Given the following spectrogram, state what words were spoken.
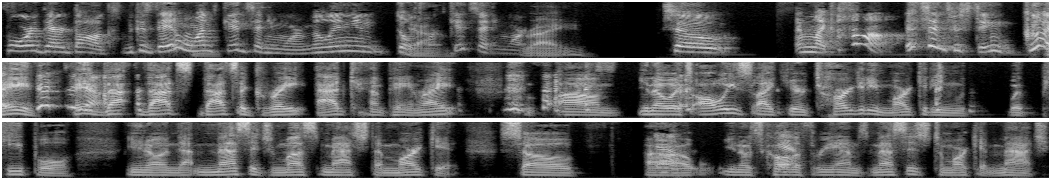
for their dogs because they don't want kids anymore millennium don't yeah. want kids anymore right so I'm like, huh, that's interesting. Good. Hey, good hey, know. that that's that's a great ad campaign, right? um, you know, it's always like you're targeting marketing with, with people, you know, and that message must match the market. So uh, yeah. you know, it's called yeah. the three M's message to market match.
